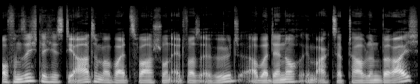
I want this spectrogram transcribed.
Offensichtlich ist die Atemarbeit zwar schon etwas erhöht, aber dennoch im akzeptablen Bereich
